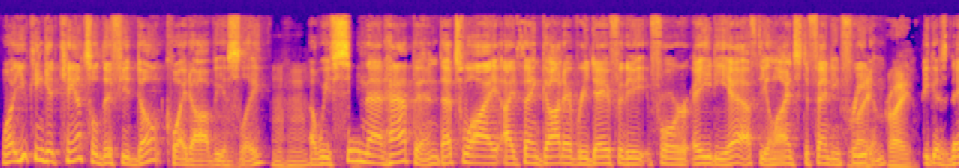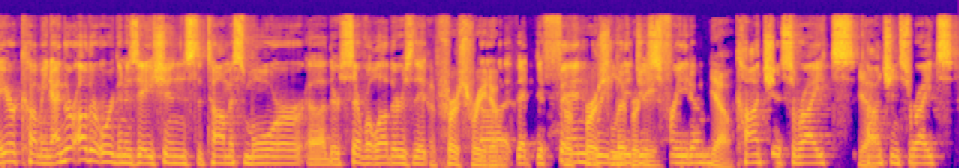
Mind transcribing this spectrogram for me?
Well, you can get canceled if you don't. Quite obviously, Mm-hmm. uh, we've seen that happen. That's why I thank God every day for the for ADF, the Alliance Defending Freedom, Right, right. because they are coming, and there are other organizations, the Thomas More. Uh, there's several others that First freedom. uh, that defend religious Liberty. freedom, Yeah. conscious rights, Yeah. conscience rights.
